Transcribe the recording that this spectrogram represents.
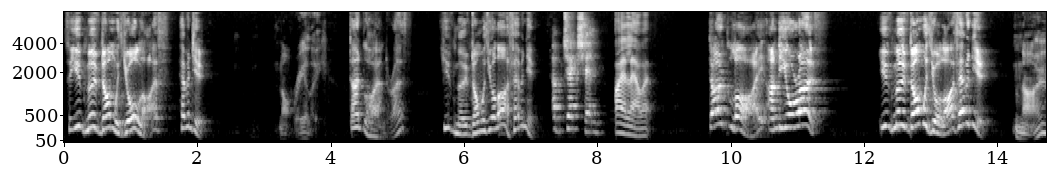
So you've moved on with your life, haven't you? Not really. Don't lie under oath. You've moved on with your life, haven't you? Objection. I allow it. Don't lie under your oath. You've moved on with your life, haven't you? No.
